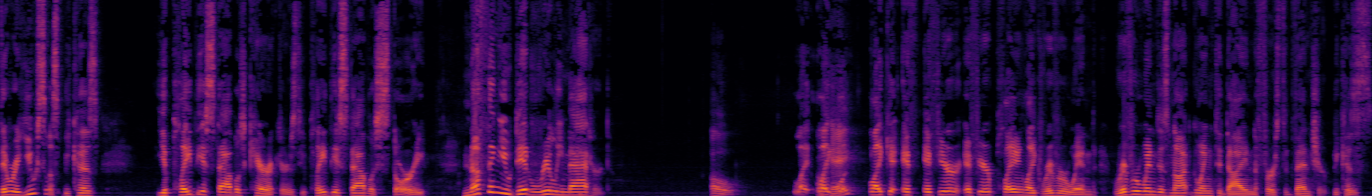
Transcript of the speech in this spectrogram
they were useless because you played the established characters, you played the established story. Nothing you did really mattered. Oh. Like like Okay. like if if you're if you're playing like Riverwind, Riverwind is not going to die in the first adventure because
